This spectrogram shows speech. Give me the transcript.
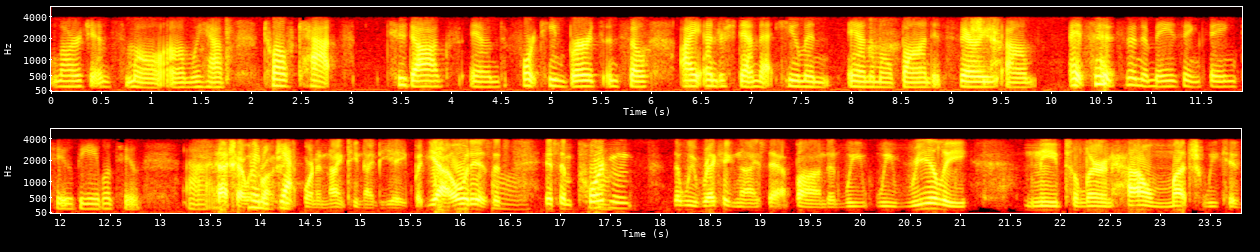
large and small. Um we have 12 cats two dogs and 14 birds and so I understand that human animal bond it's very um it's it's an amazing thing to be able to uh Actually I was wrong. She was born in 1998. But yeah, oh it is. It's oh. it's important that we recognize that bond and we we really need to learn how much we could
